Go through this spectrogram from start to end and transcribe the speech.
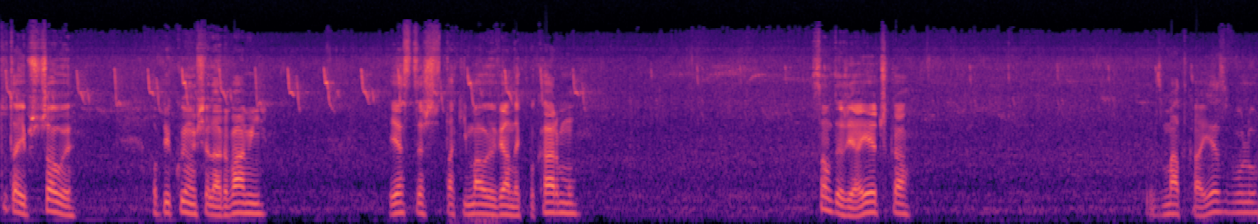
Tutaj pszczoły opiekują się larwami. Jest też taki mały wianek pokarmu. Są też jajeczka. Więc matka jest w ulu.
